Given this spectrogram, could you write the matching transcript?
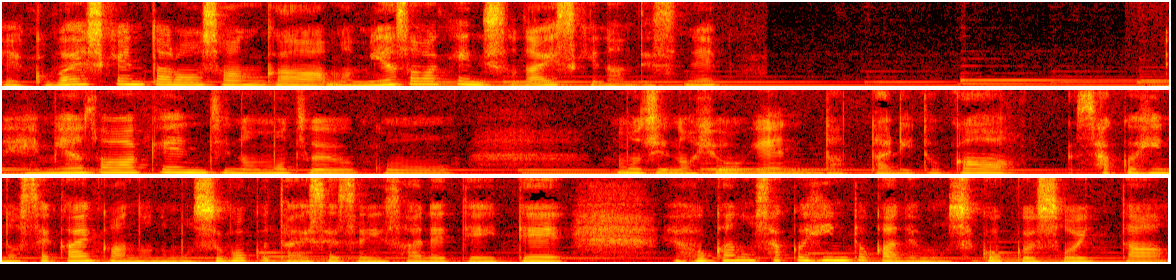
えー、小林賢太郎さんが、まあ、宮沢賢治と大好きなんですね。えー、宮沢賢治の持つこう文字の表現だったりとか作品の世界観などもすごく大切にされていて他の作品とかでもすごくそういった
